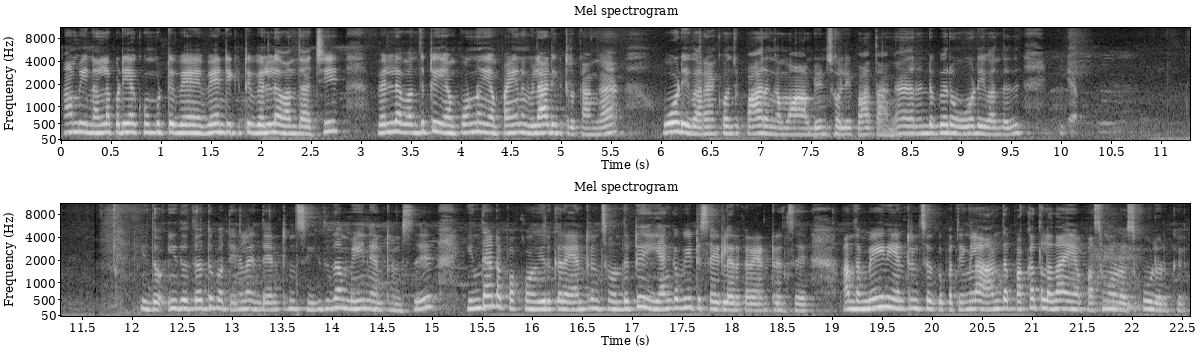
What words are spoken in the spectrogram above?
சாமி நல்லபடியாக கும்பிட்டு வே வேண்டிக்கிட்டு வெளில வந்தாச்சு. வெளில வந்துட்டு என் பொண்ணும் என் பையனும் விளையாடிக்கிட்டு இருக்காங்க. ஓடி வரேன் கொஞ்சம் பாருங்கம்மா அப்படின்னு சொல்லி பார்த்தாங்க. ரெண்டு பேரும் ஓடி வந்தது. இது இது தவிர்த்து பார்த்திங்களா இந்த என்ட்ரன்ஸ் இதுதான் மெயின் என்ட்ரன்ஸு இந்தாண்ட பக்கம் இருக்கிற என்ட்ரன்ஸ் வந்துட்டு எங்கள் வீட்டு சைடில் இருக்கிற என்ட்ரன்ஸு அந்த மெயின் என்ட்ரன்ஸ் இருக்குது பார்த்திங்களா அந்த பக்கத்தில் தான் என் பசங்களோட ஸ்கூல் இருக்குது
